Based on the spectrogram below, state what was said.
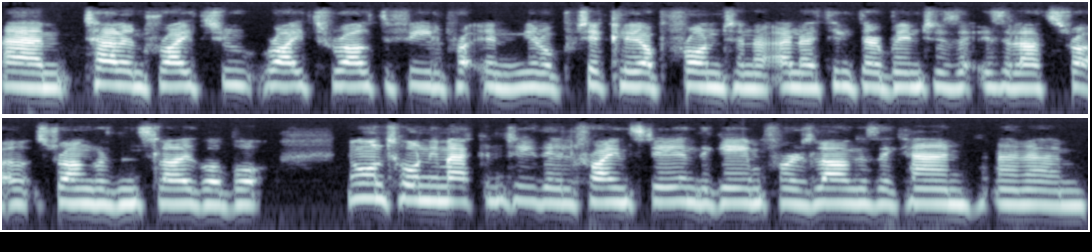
um, talent right through right throughout the field, and you know particularly up front. And and I think their bench is, is a lot str- stronger than Sligo. But knowing Tony McEntee, they'll try and stay in the game for as long as they can. And um,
